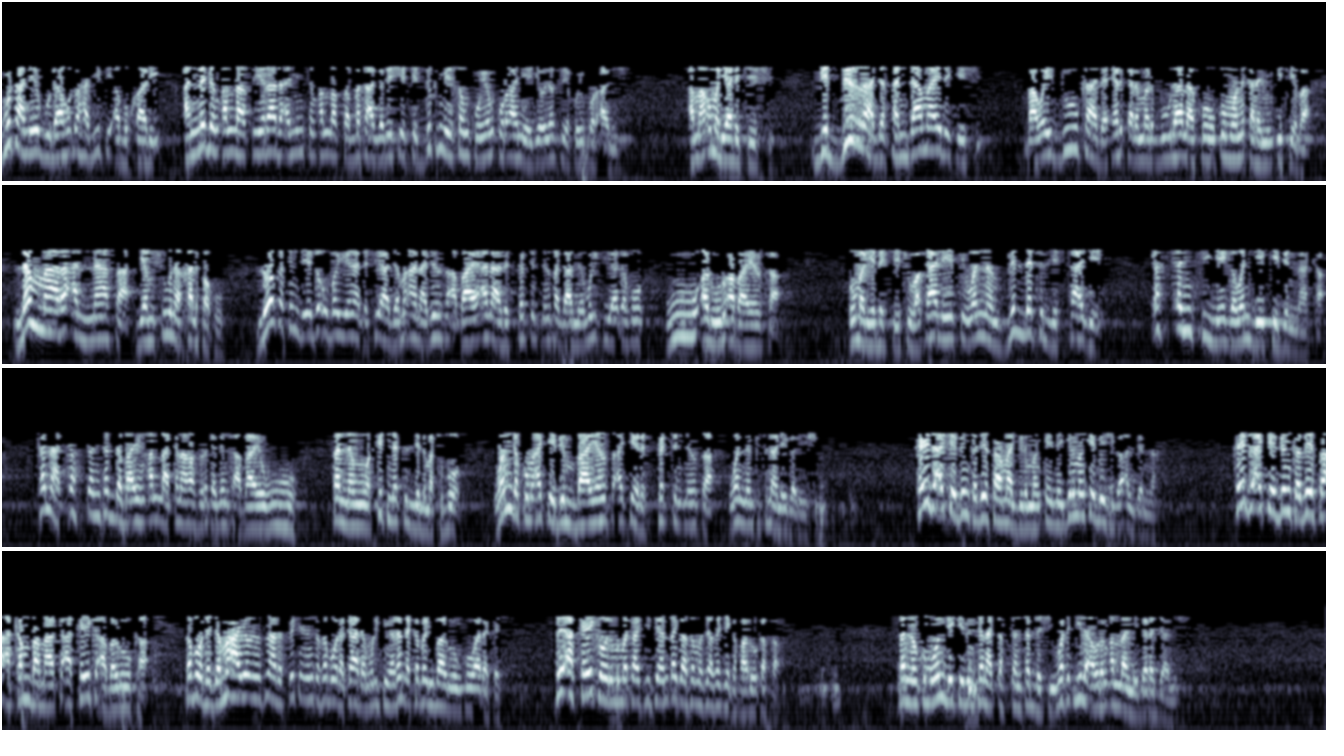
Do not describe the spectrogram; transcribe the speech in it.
Mutane guda huɗu hadisi a bukhari. Annabin Allah tsira da amincin Allah sabbata a gare shi ya ce duk mai son koyon qur'ani ya je wajen sa ya koyi qur'ani. Amma umar ya dake shi. Biddirra da sanda ma ya dake shi ba wai duka da yar karamar bulala ko kuma wani ƙaramin ice ba. Lamma ra'an nasa yamshuna khalfahu. Lokacin da ya ga ubayy yana tafiya jama'a na bin sa a baya ana respecting din sa ga mai mulki ya taho wu a ruru a bayan sa. Umar ya dake shi wa kale ya ce wannan zillatul littaji kaskanci ne ga wanda yake bin naka. Kana kaskantar da bayin Allah kana su riƙa bin ka a baya wu sannan wa fitnatul lil matbu wanda kuma ake bin bayansa ake respecting ɗinsa wannan fitina ne gare shi. Kai da ake bin ka zai sa ma girman kai ne girman kai bai shiga aljanna. Kai da ake bin ka zai sa a kamba ma ka a kai ka a baro ka. Saboda jama'a yau in suna respecting ɗinka saboda ka da mulki ran da ka bari ba ruwan kowa da kai. Sai a kai ka wani mataki sai an daga sama sai a sake ka fado kasa sannan kuma wanda yake bin kana kaskantar da shi wataƙila a wurin Allah mai daraja ne.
